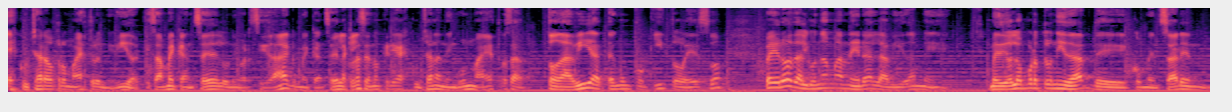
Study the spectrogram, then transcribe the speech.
escuchar a otro maestro en mi vida. Quizás me cansé de la universidad, me cansé de la clase, no quería escuchar a ningún maestro. O sea, todavía tengo un poquito eso, pero de alguna manera la vida me, me dio la oportunidad de comenzar en,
